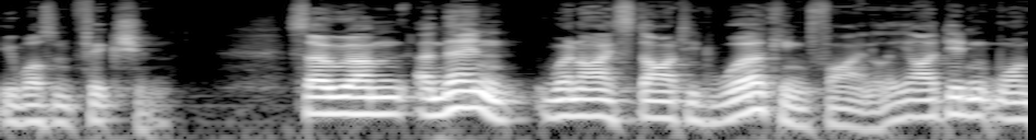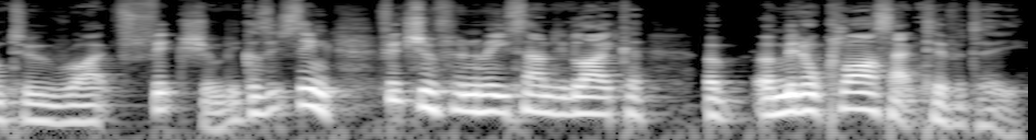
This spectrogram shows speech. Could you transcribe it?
It wasn't fiction. So, um, and then when I started working finally, I didn't want to write fiction because it seemed fiction for me sounded like a, a, a middle class activity.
